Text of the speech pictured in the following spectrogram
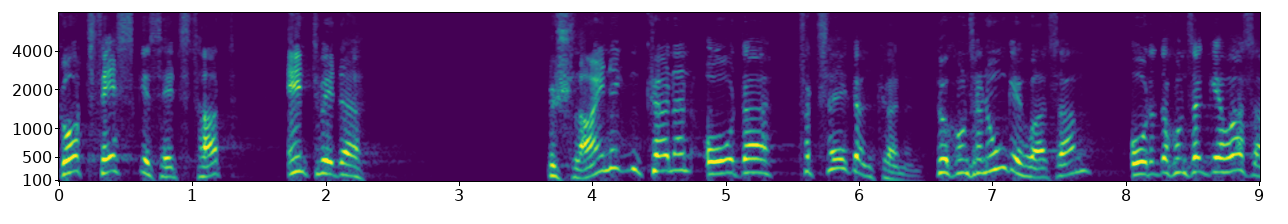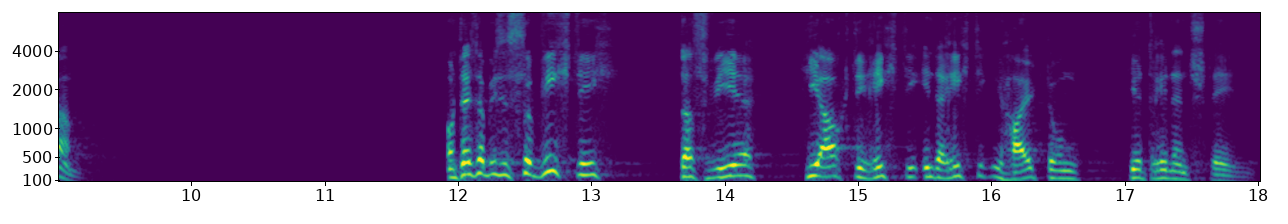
Gott festgesetzt hat, entweder beschleunigen können oder verzögern können. Durch unseren Ungehorsam oder durch unseren Gehorsam. Und deshalb ist es so wichtig, dass wir hier auch die, in der richtigen Haltung hier drinnen stehen.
